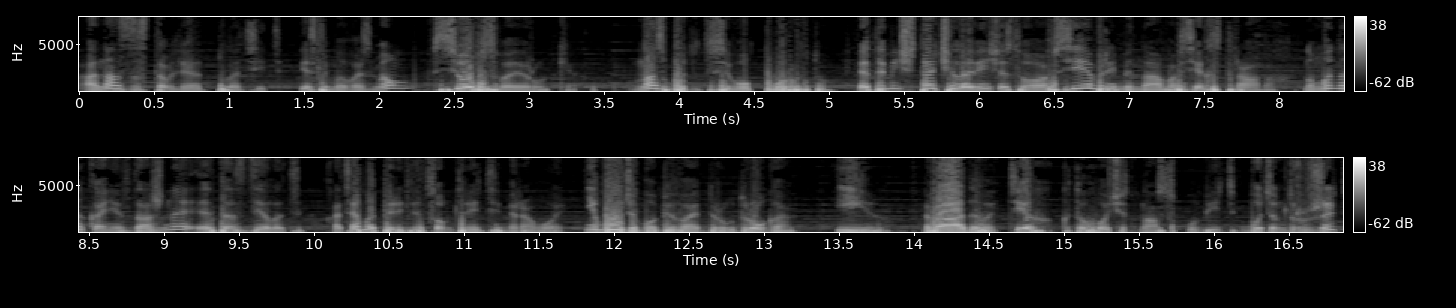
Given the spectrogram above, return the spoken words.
А нас заставляют платить. Если мы возьмем все в свои руки, у нас будет всего поровну. Это мечта человечества во все времена, во всех странах. Но мы, наконец, должны это сделать, хотя бы перед лицом Третьей мировой. Не будем убивать друг друга и радовать тех, кто хочет нас убить. Будем дружить,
